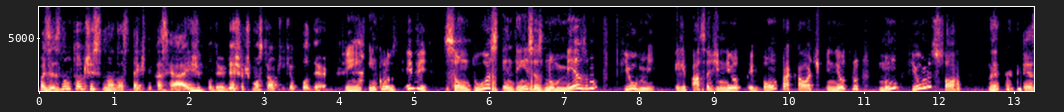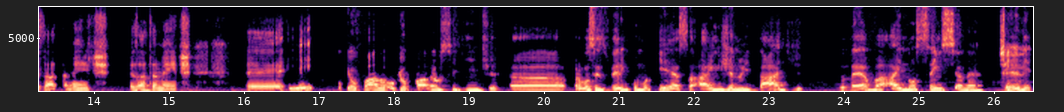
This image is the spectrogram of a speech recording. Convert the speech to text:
mas eles não estão te ensinando as técnicas reais de poder. Deixa eu te mostrar o que, que é poder. sim. Inclusive, são duas tendências no mesmo filme. Ele passa de neutro e bom pra caótico e neutro num filme só. Exatamente, exatamente. É, e aí, O que eu falo, o que eu falo é o seguinte, para vocês verem como que essa a ingenuidade leva à inocência, né? Sim, Ele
